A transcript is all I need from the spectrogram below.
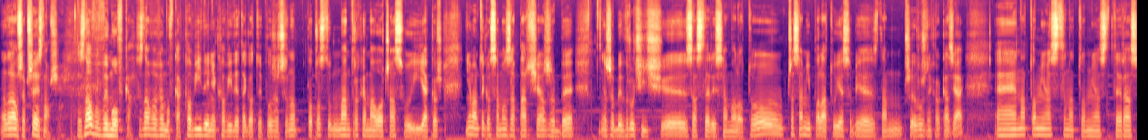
no dobrze, przyznam się. Znowu wymówka, znowu wymówka. Covidy, nie covidy, tego typu rzeczy. No po prostu mam trochę mało czasu i jakoś nie mam tego samozaparcia, żeby, żeby wrócić y, za stery samolotu. Czasami polatuję sobie tam przy różnych okazjach. E, natomiast, natomiast teraz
